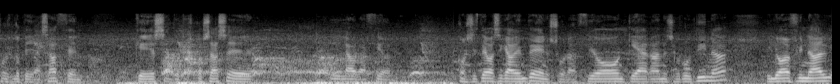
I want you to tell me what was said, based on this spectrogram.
pues lo que ellas hacen, que es, otras cosas, eh, la oración consiste básicamente en su oración, que hagan su rutina y luego al final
